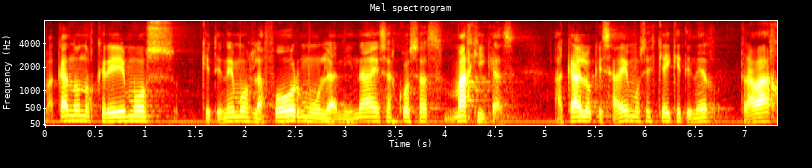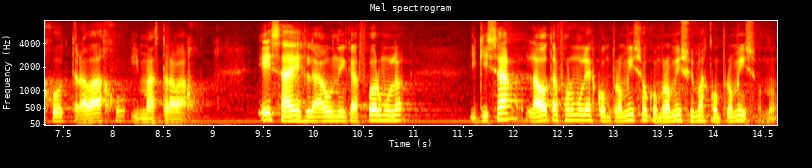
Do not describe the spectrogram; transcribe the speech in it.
acá no nos creemos que tenemos la fórmula ni nada de esas cosas mágicas. Acá lo que sabemos es que hay que tener trabajo, trabajo y más trabajo. Esa es la única fórmula y quizá la otra fórmula es compromiso, compromiso y más compromiso, ¿no?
